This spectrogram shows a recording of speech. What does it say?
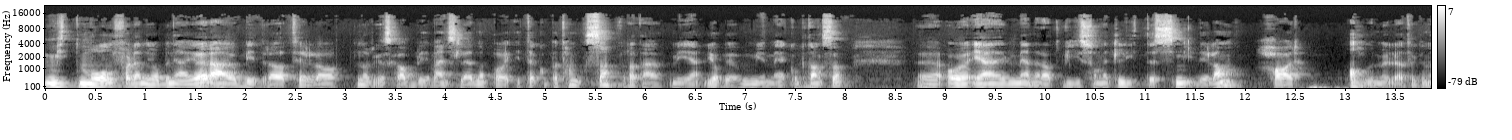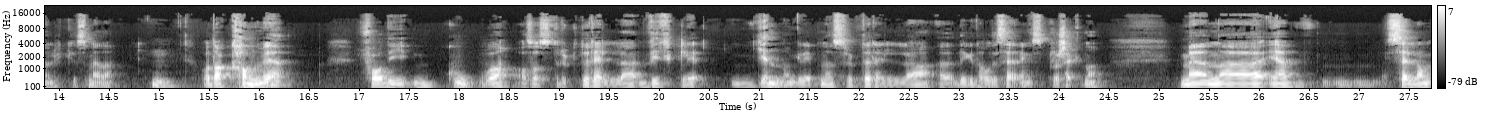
mitt mål for den jobben jeg gjør, er å bidra til at Norge skal bli verdensledende på IT-kompetanse. For at vi jobber jo mye med kompetanse. Eh, og jeg mener at vi som et lite smidig land har alle muligheter til å kunne lykkes med det. Og da kan vi få de gode, altså strukturelle, virkelig gjennomgripende strukturelle eh, digitaliseringsprosjektene. Men eh, jeg, selv om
